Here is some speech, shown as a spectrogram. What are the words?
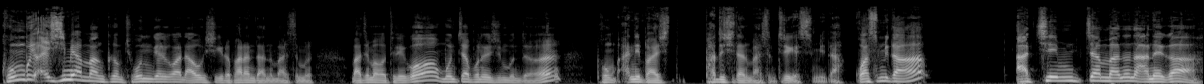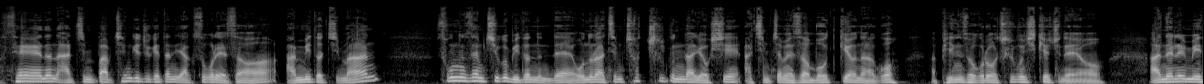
공부 열심히 한 만큼 좋은 결과가 나오시기를 바란다는 말씀을 마지막으로 드리고 문자 보내주신 분들 복 많이 받으시, 받으시라는 말씀 드리겠습니다. 고맙습니다. 아침잠 많은 아내가 새해에는 아침밥 챙겨주겠다는 약속을 해서 안 믿었지만 셈 치고 믿었는데 오늘 아침 첫 출근 날 역시 아침잠에서 못 깨어나고 빈속으로 출근시켜주네요. 아내를 믿는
